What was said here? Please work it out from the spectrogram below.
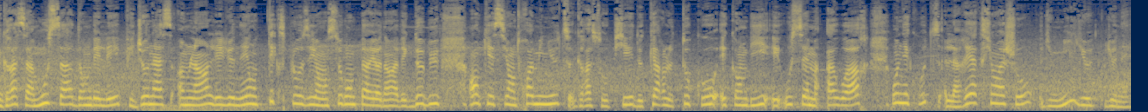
grâce à Moussa Dambélé puis Jonas Homelin. Les Lyonnais ont explosé en seconde période hein, avec deux buts encaissés en trois minutes grâce aux pieds de Karl Toko, Ekambi et Oussem Aouar. On écoute la réaction à chaud du milieu lyonnais.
